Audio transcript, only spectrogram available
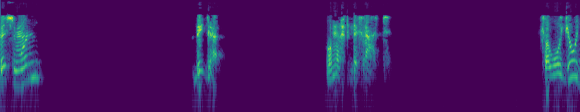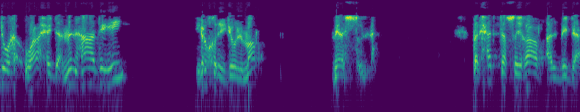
قسم بدع ومحدثات. فوجود واحدة من هذه يخرج المرء من السنة. بل حتى صغار البدع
